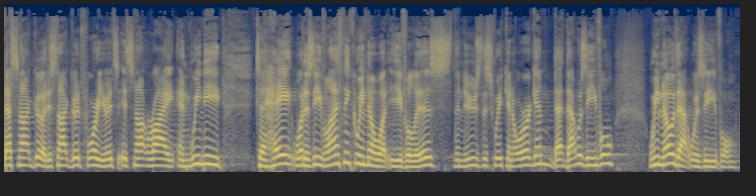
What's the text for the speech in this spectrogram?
that's not good. It's not good for you. It's, it's not right. And we need to hate what is evil. And I think we know what evil is. The news this week in Oregon, that, that was evil. We know that was evil.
